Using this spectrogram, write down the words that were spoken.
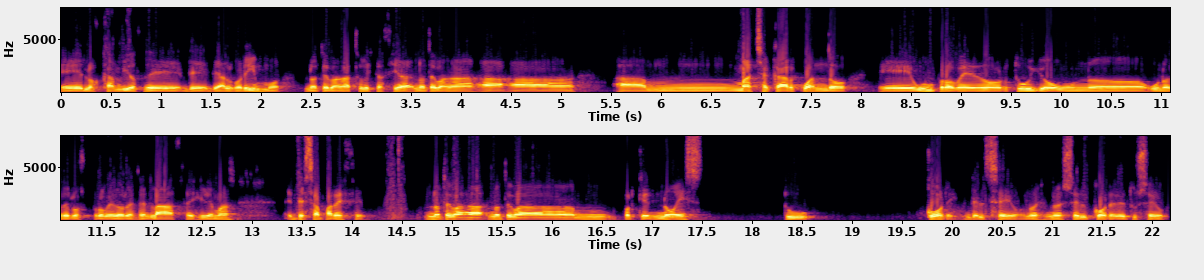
eh, los cambios de, algoritmo, no te van a actualizar, no te van a mm, machacar cuando eh, un proveedor tuyo, uno, de los proveedores de enlaces y demás, desaparece. No te va, no te va, porque no es tu core del SEO, no es, no es el core de tu SEO.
